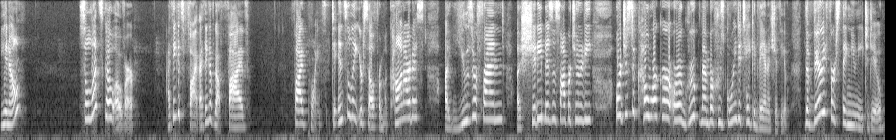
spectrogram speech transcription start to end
you know? So let's go over. I think it's five. I think I've got five Five points to insulate yourself from a con artist, a user friend, a shitty business opportunity, or just a coworker or a group member who's going to take advantage of you. The very first thing you need to do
